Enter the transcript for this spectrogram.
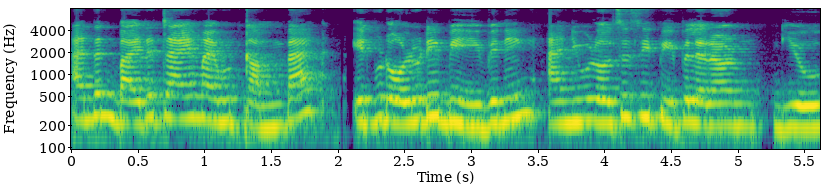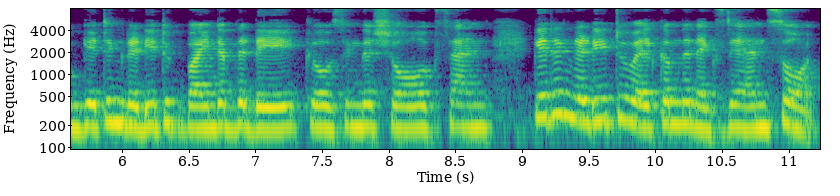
And then by the time I would come back, it would already be evening and you would also see people around you getting ready to wind up the day, closing the shops and getting ready to welcome the next day and so on.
